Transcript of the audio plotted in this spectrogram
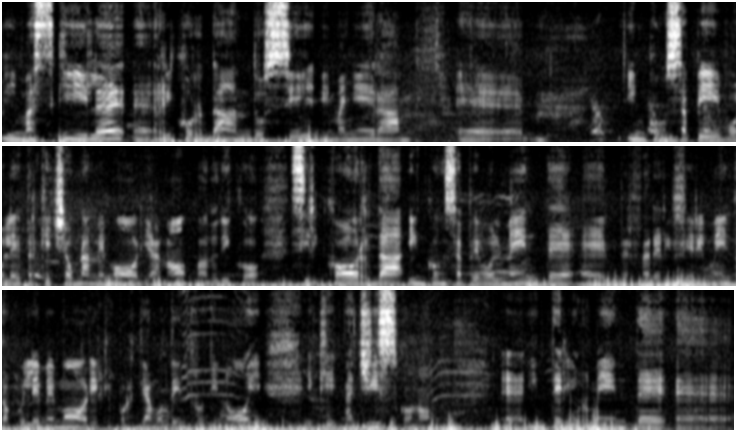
Il maschile, eh, ricordandosi in maniera eh, inconsapevole perché c'è una memoria, no? quando dico si ricorda inconsapevolmente è per fare riferimento a quelle memorie che portiamo dentro di noi e che agiscono eh, interiormente eh,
